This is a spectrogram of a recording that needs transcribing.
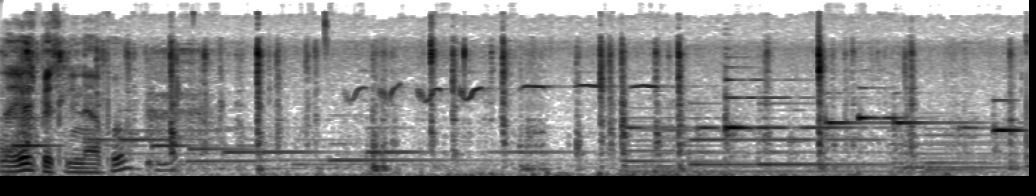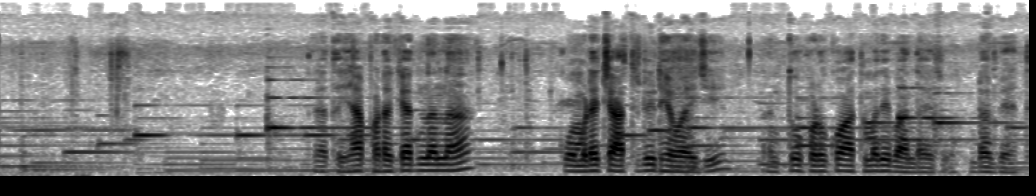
लयच पेचली ना आपण ह्या फडक्यातनं ना कोंबड्याची आतडी ठेवायची आणि तो फडको आतमध्ये बांधायचो डब्यात.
